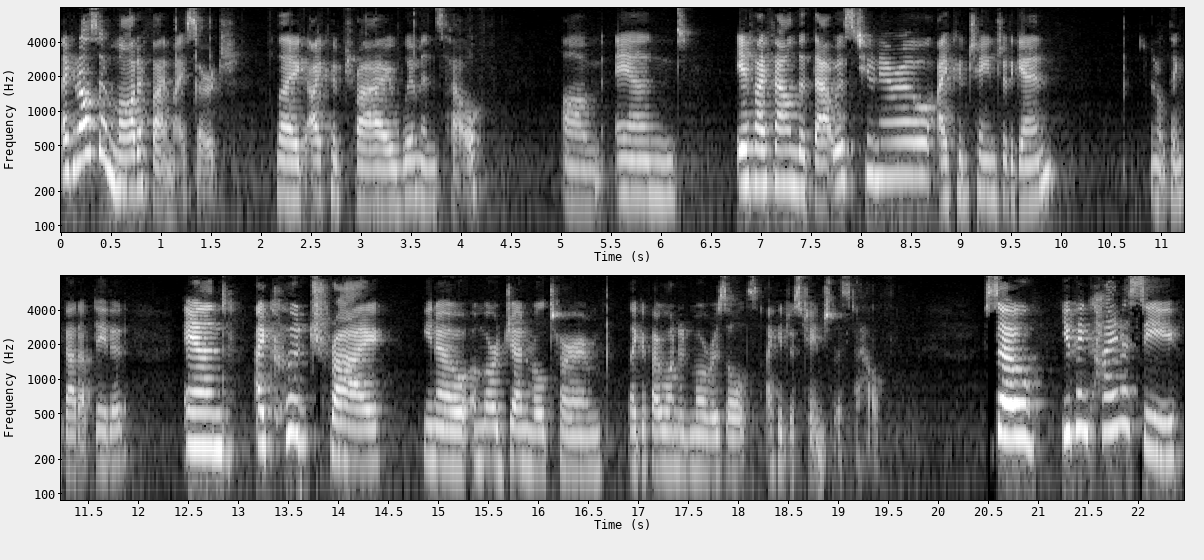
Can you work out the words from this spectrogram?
I could also modify my search. Like I could try women's health. Um, and if I found that that was too narrow, I could change it again. I don't think that updated. And I could try, you know, a more general term. Like if I wanted more results, I could just change this to health. So you can kind of see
